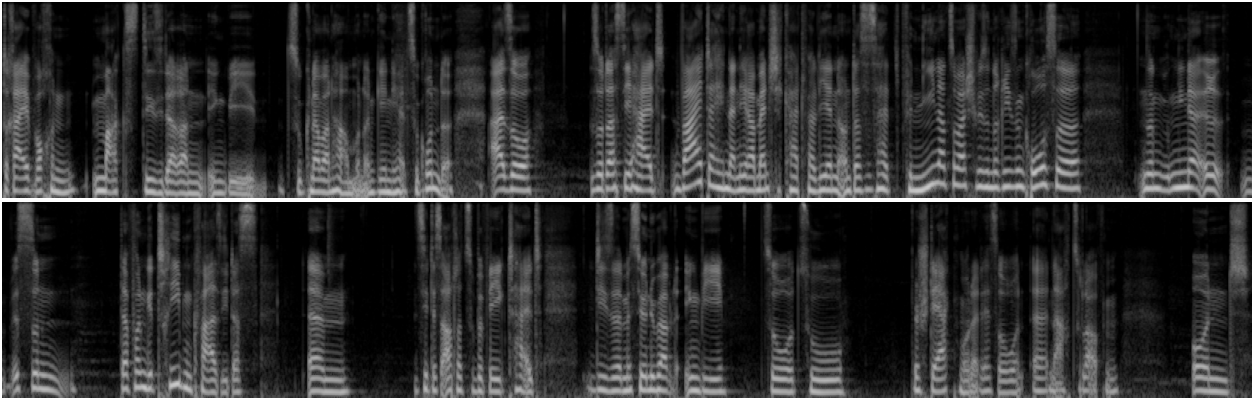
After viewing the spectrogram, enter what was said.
drei Wochen max, die sie daran irgendwie zu knabbern haben und dann gehen die halt zugrunde. Also, so dass sie halt weiterhin an ihrer Menschlichkeit verlieren und das ist halt für Nina zum Beispiel so eine riesengroße, so Nina ist so ein, davon getrieben quasi, dass ähm, sie das auch dazu bewegt, halt diese Mission überhaupt irgendwie so zu bestärken oder der so äh, nachzulaufen. Und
